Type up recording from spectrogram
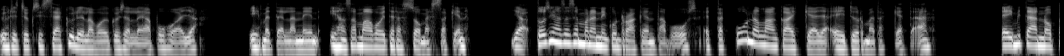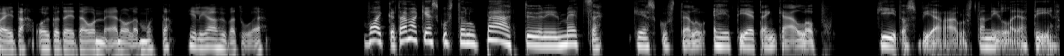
yhdistyksissä ja kylillä voi kysellä ja puhua ja ihmetellä, niin ihan samaa voi tehdä somessakin. Ja tosiaan se semmoinen niin rakentavuus, että kuunnellaan kaikkea ja ei tyrmätä ketään ei mitään nopeita oikoteita onneen ole, mutta hiljaa hyvä tulee. Vaikka tämä keskustelu päättyy, niin metsä keskustelu ei tietenkään lopu. Kiitos vierailusta Nilla ja Tiina.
